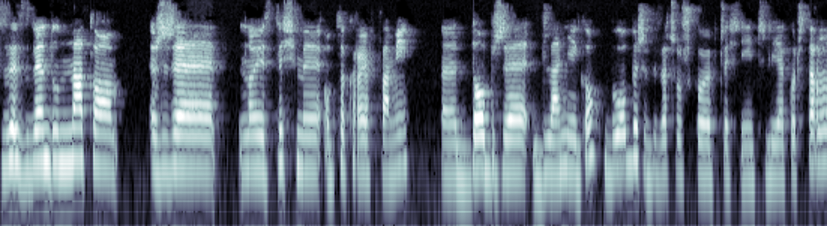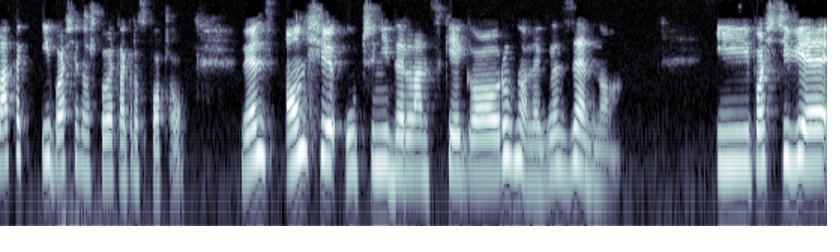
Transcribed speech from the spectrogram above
ze względu na to, że no jesteśmy obcokrajowcami, E, dobrze dla niego byłoby, żeby zaczął szkołę wcześniej, czyli jako czterolatek i właśnie tą szkołę tak rozpoczął. Więc on się uczy niderlandzkiego równolegle ze mną. I właściwie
